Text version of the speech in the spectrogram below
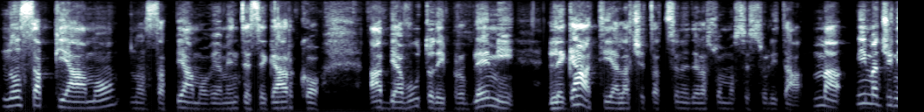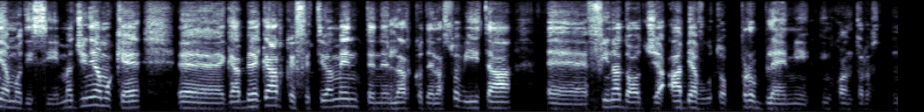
non sappiamo, non sappiamo ovviamente se Garco abbia avuto dei problemi legati all'accettazione della sua omosessualità, ma immaginiamo di sì, immaginiamo che eh, Gabriel Garco effettivamente nell'arco della sua vita eh, fino ad oggi abbia avuto problemi in quanto mh,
